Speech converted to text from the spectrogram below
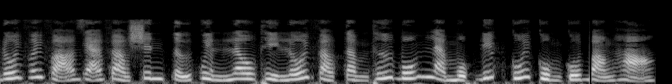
Đối với võ giả vào sinh tử quyền lâu thì lối vào tầm thứ 4 là mục đích cuối cùng của bọn họ.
